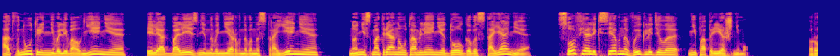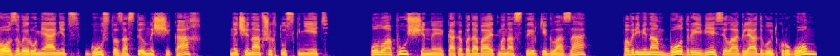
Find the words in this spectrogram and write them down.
от внутреннего ли волнения или от болезненного нервного настроения, но, несмотря на утомление долгого стояния, Софья Алексеевна выглядела не по-прежнему. Розовый румянец густо застыл на щеках, начинавших тускнеть, полуопущенные, как и подобает монастырке, глаза по временам бодро и весело оглядывают кругом,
